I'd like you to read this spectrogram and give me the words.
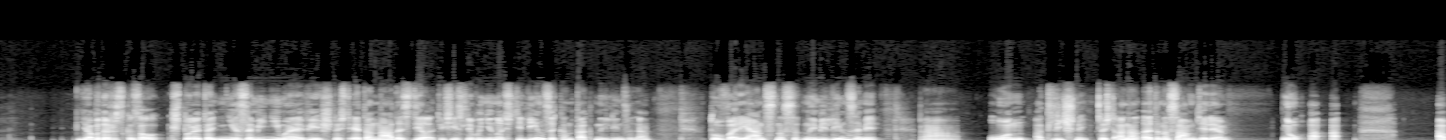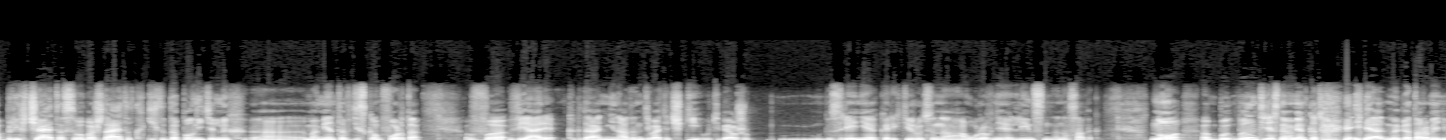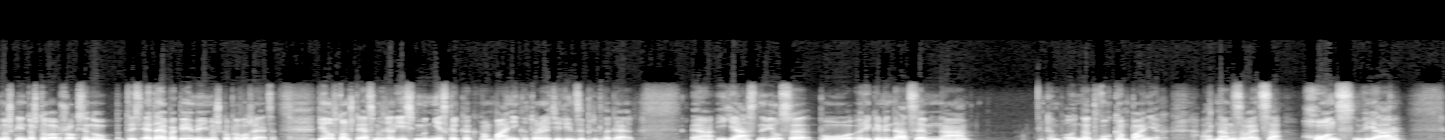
я бы даже сказал, что это незаменимая вещь. То есть это надо сделать. То есть если вы не носите линзы, контактные линзы, да, то вариант с насадными линзами, а, он отличный. То есть она, это на самом деле, ну, а, а, облегчает, освобождает от каких-то дополнительных э, моментов дискомфорта в VR, когда не надо надевать очки. У тебя уже зрение корректируется на уровне линз насадок. Но э, был интересный момент, который я, на котором я немножко не то чтобы обжегся, но то есть эта эпопея у меня немножко продолжается. Дело в том, что я смотрел, есть несколько компаний, которые эти линзы предлагают. Э, и я остановился по рекомендациям на, на двух компаниях. Одна называется Hons VR,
